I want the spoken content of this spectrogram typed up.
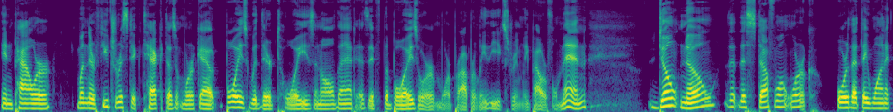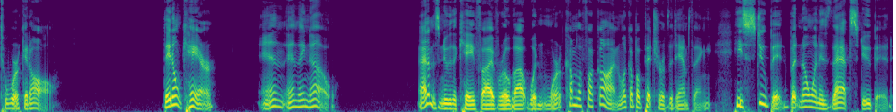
in power when their futuristic tech doesn't work out, boys with their toys and all that, as if the boys, or more properly, the extremely powerful men, don't know that this stuff won't work or that they want it to work at all. They don't care, and, and they know. Adams knew the K5 robot wouldn't work. Come the fuck on. Look up a picture of the damn thing. He's stupid, but no one is that stupid.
